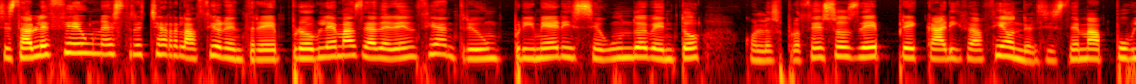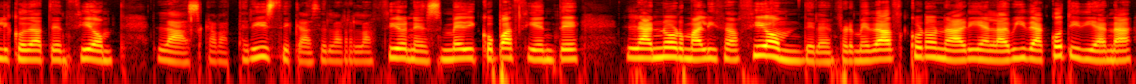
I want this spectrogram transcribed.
Se establece una estrecha relación entre problemas de adherencia entre un primer y segundo evento con los procesos de precarización del sistema público de atención, las características de las relaciones médico-paciente, la normalización de la enfermedad coronaria en la vida cotidiana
